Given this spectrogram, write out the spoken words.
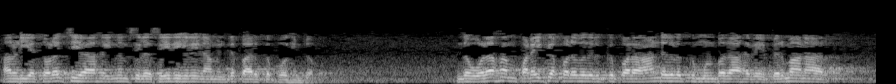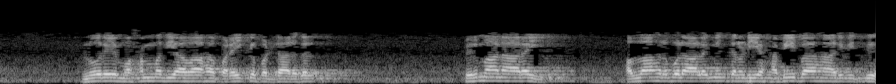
அதனுடைய தொடர்ச்சியாக இன்னும் சில செய்திகளை நாம் இன்று பார்க்க போகின்றோம். இந்த உலகம் படைக்கப்படுவதற்கு பல ஆண்டுகளுக்கு முன்பதாகவே பெருமானார் நூரே முகம்மதியாவாக படைக்கப்பட்டார்கள். பெருமானாரை அல்லாஹ் ரபுல் ஆலமின் தன்னுடைய ஹபீபாக அறிவித்து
